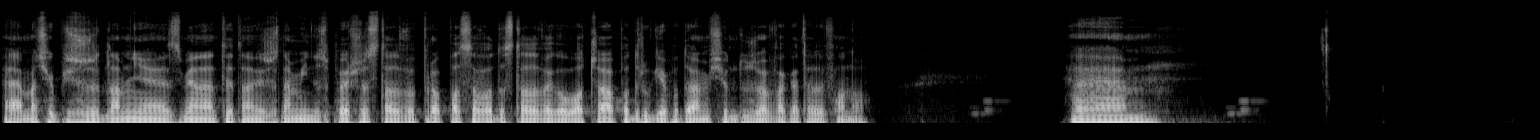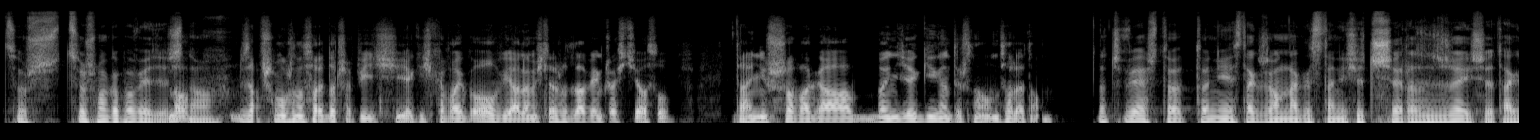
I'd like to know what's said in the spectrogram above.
E, Maciek pisze, że dla mnie zmiana Tytan jest na minus. Po pierwsze stalowy Pro pasował do stalowego Watcha, a po drugie podała mi się duża waga telefonu. Um, cóż, cóż mogę powiedzieć? No, no, Zawsze można sobie doczepić jakiś kawałek ołowi, ale myślę, że dla większości osób ta niższa waga będzie gigantyczną zaletą. Znaczy wiesz, to, to nie jest tak, że on nagle stanie się trzy razy lżejszy, tak?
